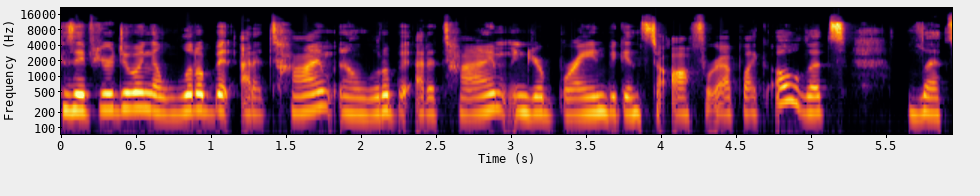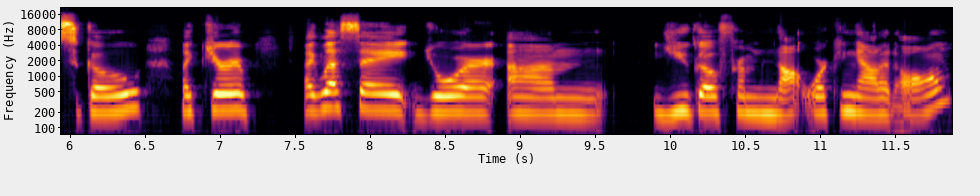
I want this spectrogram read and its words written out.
Because if you're doing a little bit at a time and a little bit at a time, and your brain begins to offer up, like, oh, let's let's go, like you're like, let's say you're um you go from not working out at all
